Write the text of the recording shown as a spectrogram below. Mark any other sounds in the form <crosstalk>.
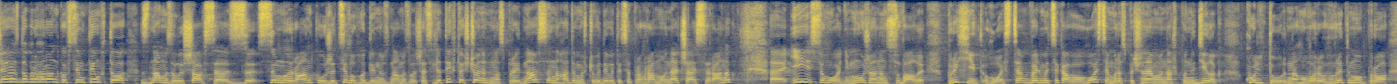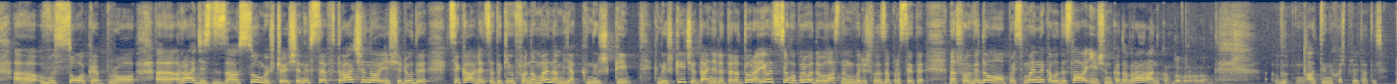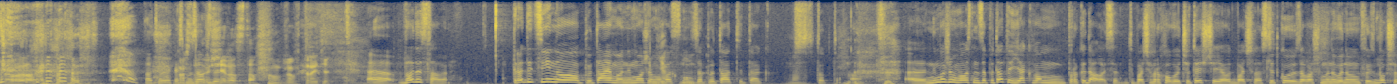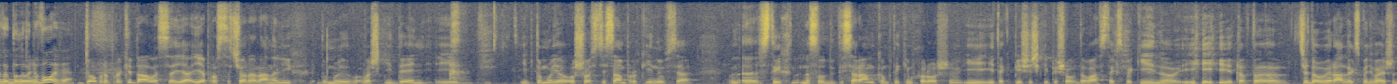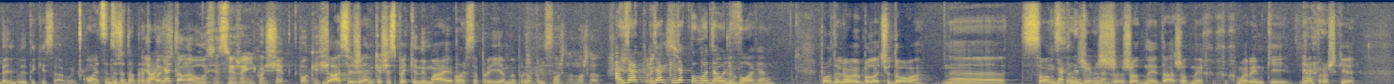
Ще раз доброго ранку всім тим, хто з нами залишався з 7 ранку, уже цілу годину з нами залишався. Для тих, хто щойно до нас приєднався, нагадуємо, що ви дивитеся програму на часі ранок. Е, І сьогодні ми вже анонсували прихід гостя, вельми цікавого гостя. Ми розпочинаємо наш понеділок культурно. Говори- Говоритимемо про е, високе, про е, радість за суми, що ще не все втрачено, і що люди цікавляться таким феноменом, як книжки. Книжки, читання, література. І от з цього приводу, власне, ми вирішили запросити нашого відомого письменника Владислава Івченка. Доброго ранку. Доброго ранку. А ти не хочеш привітатися? Доброго ранку. <laughs> А то якось ми завжди. ще раз там <laughs> вже втретє. Е, Владиславе, традиційно питаємо, не можемо Як вас не запитати так. Тобто, а. Е, не можемо вас не запитати, як вам прокидалося. Ти бачиш, враховуючи те, що я от бачила, слідкую за вашими новинами в Фейсбук, що ви були у Львові. Добре прокидалася. Я, я просто вчора рано ліг, думаю, важкий день, і, і тому я о 6 сам прокинувся, е, встиг насолодитися ранком таким хорошим, і, і так пішечки пішов до вас так спокійно. І, і, тобто е, чудовий ранок, сподіваюся, що день буде такий самий. Ой, це дуже добре. Я да, бачу, як... там на вулиці свіженько ще поки що. Так, да, свіженько, ще спеки немає, просто приємно Добре, можна, можна. А як, як, як погода у. Львові? Погода у Львові була чудова. е, Сонце, Як не дивно. ж- жодної, да, жодної хмаринки. Я трошки.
